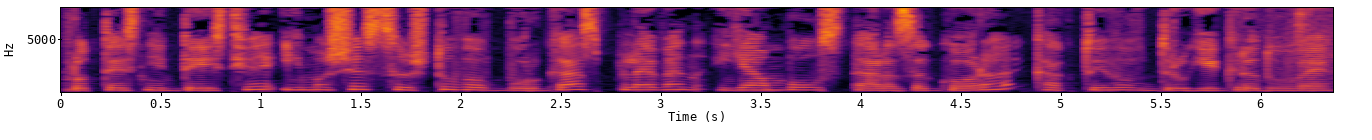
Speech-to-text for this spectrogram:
Протестни действия имаше също в Бургас, Плевен, Ямбол, Стара Загора, както и в други градове.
